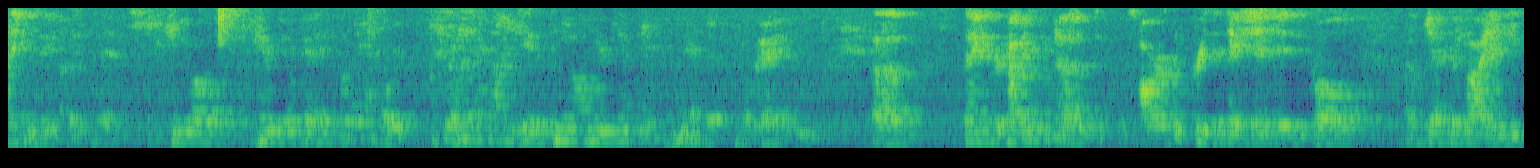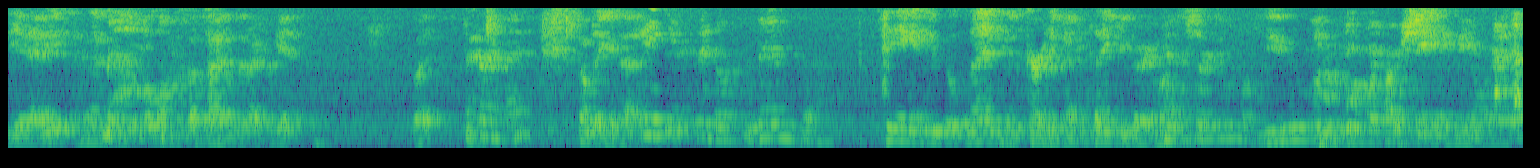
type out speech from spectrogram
Thank you, Dana. Can you all hear me okay? Oh, yeah. Oh, We're on too. Can you all hear me okay? Okay. Uh, Thanks for coming. Uh, Our presentation is called Objectifying UVA, and then there's a long subtitle that I forget. But something of that. Seeing it through the lens of. Seeing it through the lens of current events. Thank you very much. Do. You are shaming me already.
